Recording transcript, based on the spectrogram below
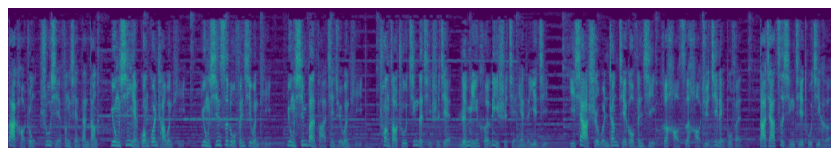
大考中书写奉献担当，用新眼光观察问题，用新思路分析问题，用新办法解决问题，创造出经得起实践、人民和历史检验的业绩。以下是文章结构分析和好词好句积累部分，大家自行截图即可。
